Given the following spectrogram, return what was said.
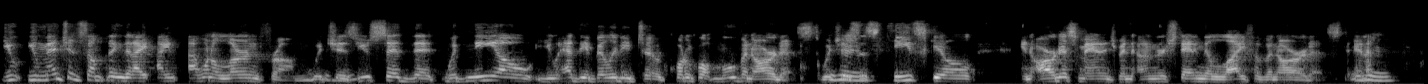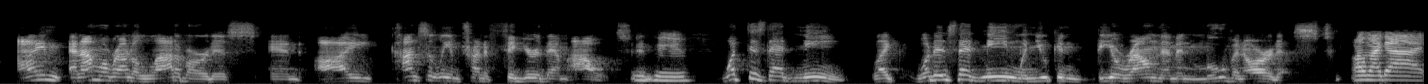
you you mentioned something that I I, I want to learn from, which mm-hmm. is you said that with Ne-Yo you had the ability to quote unquote move an artist, which mm-hmm. is this key skill in artist management, understanding the life of an artist. And mm-hmm. I'm and I'm around a lot of artists, and I constantly am trying to figure them out. And mm-hmm. what does that mean? Like, what does that mean when you can be around them and move an artist? Oh my God.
